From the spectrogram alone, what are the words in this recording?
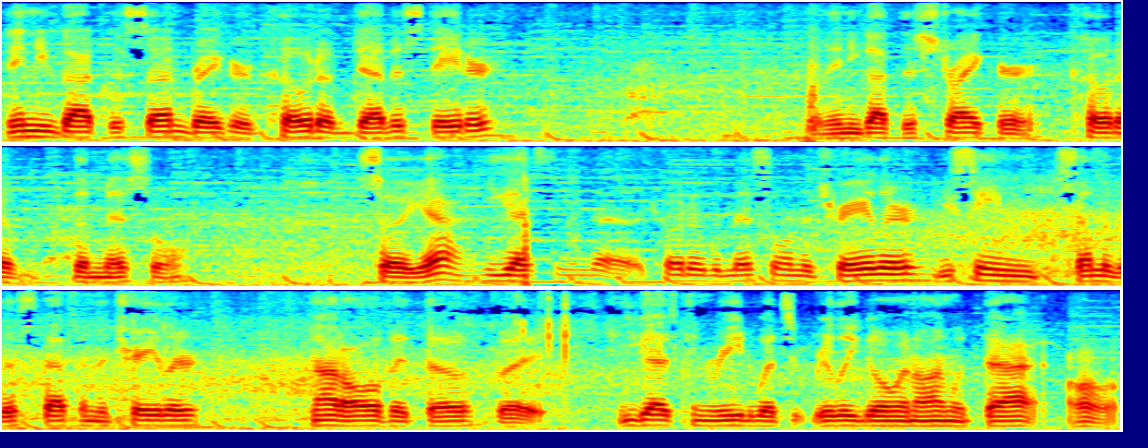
Then you got the Sunbreaker, Code of Devastator. And then you got the Striker, Code of the Missile. So yeah, you guys seen the Code of the Missile in the trailer. You seen some of the stuff in the trailer. Not all of it though, but you guys can read what's really going on with that. I'll,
